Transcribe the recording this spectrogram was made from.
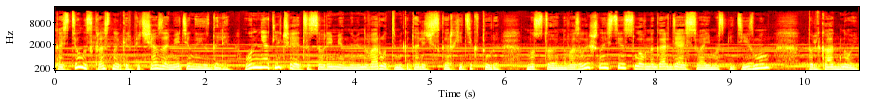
Костел из красного кирпича заметен издали. Он не отличается современными наворотами католической архитектуры, но стоя на возвышенности, словно гордясь своим аскетизмом, только одной,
